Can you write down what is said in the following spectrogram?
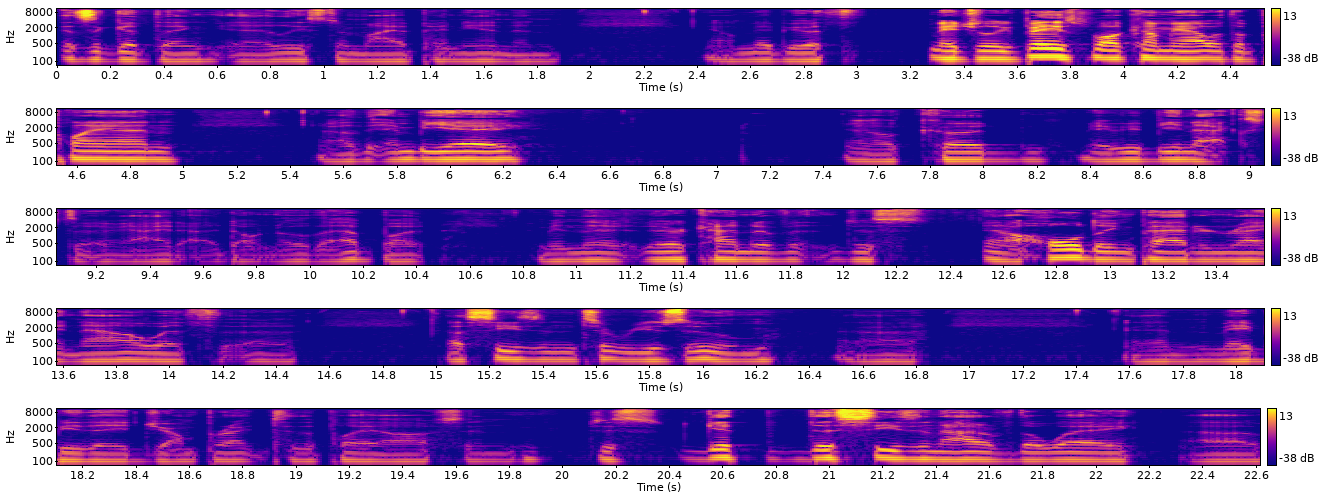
is a good thing, at least in my opinion. And you know, maybe with Major League Baseball coming out with a plan, uh, the NBA, you know, could maybe be next. I, mean, I, I, don't know that, but I mean, they're they're kind of just in a holding pattern right now with uh, a season to resume. Uh, and maybe they jump right to the playoffs and just get this season out of the way uh,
